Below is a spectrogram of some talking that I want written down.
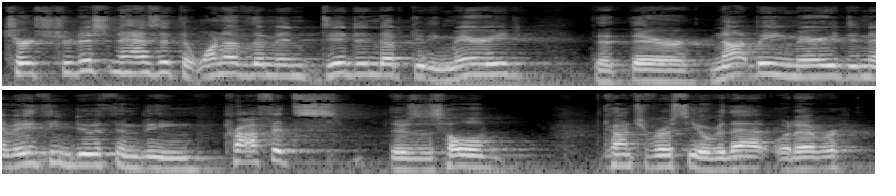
church tradition has it that one of them in, did end up getting married, that their not being married didn't have anything to do with them being prophets. There's this whole controversy over that, whatever.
